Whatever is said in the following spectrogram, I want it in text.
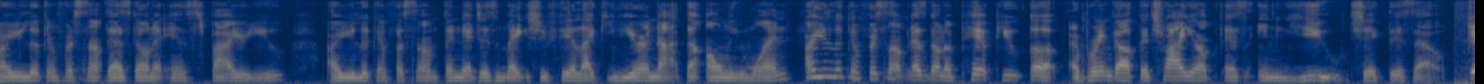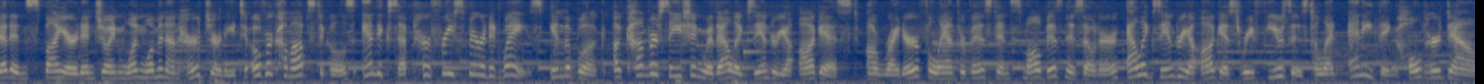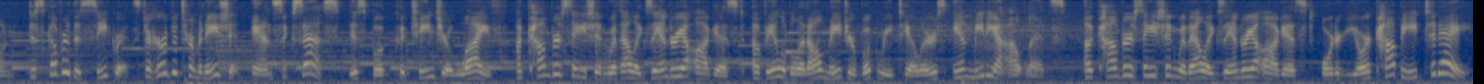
Are you looking for something that's going to inspire you? Are you looking for something that just makes you feel like you're not the only one? Are you looking for something that's going to pep you up and bring out the triumph that's in you? Check this out. Get inspired and join one woman on her journey to overcome obstacles and accept her free spirited ways in the book A Conversation with Alexandria August. A writer, philanthropist, and small business owner, Alexandria August refuses to let anything hold her down. Discover the secrets to her determination and success. This book could change your life. A Conversation with Alexandria August, available at all major book retailers and media outlets. A Conversation with Alexandria August. Order your copy today.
